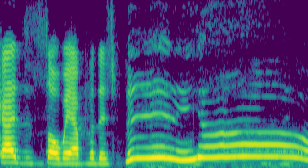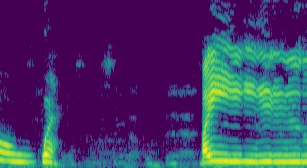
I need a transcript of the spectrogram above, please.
Guys, it's so bad for this video. Bye.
